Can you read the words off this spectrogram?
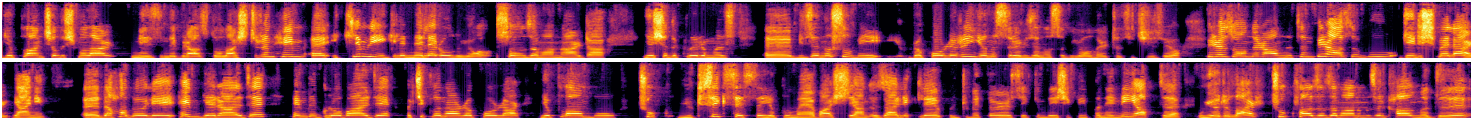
yapılan çalışmalar nezdinde biraz dolaştırın hem e, iklimle ilgili neler oluyor son zamanlarda yaşadıklarımız e, bize nasıl bir raporların yanı sıra bize nasıl bir yol haritası çiziyor biraz onları anlatın biraz da bu gelişmeler yani e, daha böyle hem yerelde hem de globalde açıklanan raporlar, yapılan bu çok yüksek sesle yapılmaya başlayan özellikle Hükümetler Arası İklim Değişikliği Paneli'nin yaptığı uyarılar çok fazla zamanımızın kalmadığı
